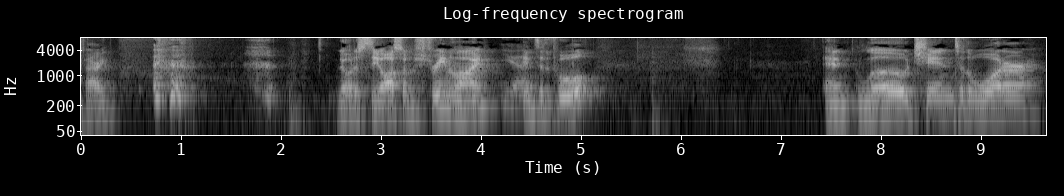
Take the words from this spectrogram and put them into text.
Sorry. Notice the awesome streamline yes. into the pool. And low chin to the water.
